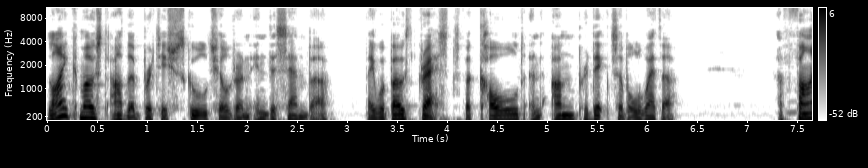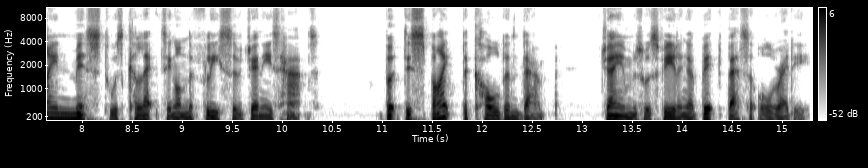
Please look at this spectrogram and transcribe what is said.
Like most other British schoolchildren in December, they were both dressed for cold and unpredictable weather. A fine mist was collecting on the fleece of Jenny's hat, but despite the cold and damp, James was feeling a bit better already.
